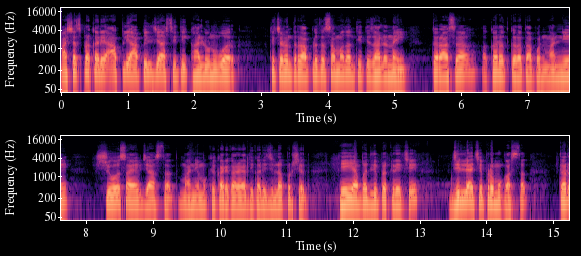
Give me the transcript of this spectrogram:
अशाच प्रकारे आपली अपील जी असते ती खालून वर त्याच्यानंतर आपलं जर समाधान तिथे झालं नाही तर असं करत करत आपण माननीय शिवसाहेब जे असतात मान्य मुख्य कार्यकारी अधिकारी जिल्हा परिषद हे या बदली प्रक्रियेचे जिल्ह्याचे प्रमुख असतात. तर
